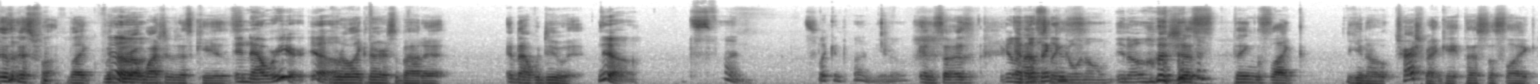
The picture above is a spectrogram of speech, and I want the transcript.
it's fun. Like we grew up watching it as kids. and now we're here. Yeah, we're like nerds about it, and now we do it. yeah. It's fun. It's fucking fun. You know, And so it's we got I enough thing going on. You know, just things like you know trash bag gate. That's just like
